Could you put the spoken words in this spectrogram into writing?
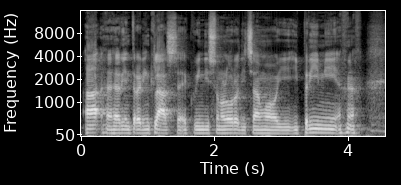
a eh, rientrare in classe e quindi sono loro diciamo i, i primi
